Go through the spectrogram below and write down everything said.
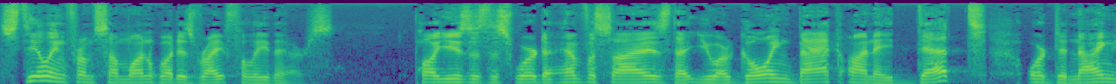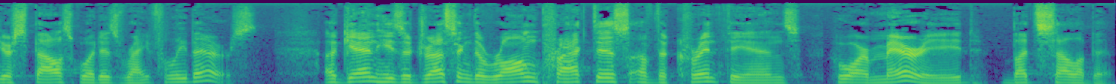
stealing from someone what is rightfully theirs. Paul uses this word to emphasize that you are going back on a debt or denying your spouse what is rightfully theirs. Again, he's addressing the wrong practice of the Corinthians who are married but celibate.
